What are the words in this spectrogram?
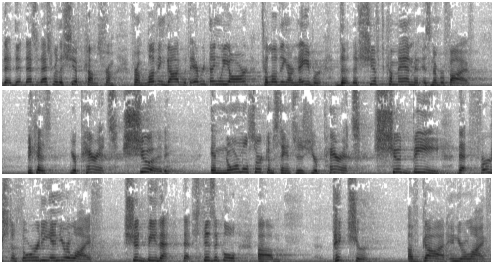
that's, that's where the shift comes from. From loving God with everything we are to loving our neighbor. The, the shift commandment is number five. Because your parents should, in normal circumstances, your parents should be that first authority in your life, should be that, that physical um, picture of God in your life.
